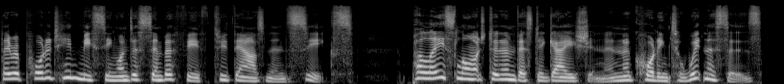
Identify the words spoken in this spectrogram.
they reported him missing on December 5, 2006. Police launched an investigation, and according to witnesses,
